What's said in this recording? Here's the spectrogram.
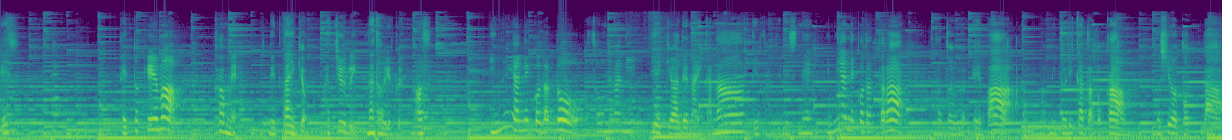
多いです。ペット系はカメ熱帯魚爬虫類などをよく見ます。犬や猫だとそんなに利益は出ないかなっていう感じですね。犬や猫だったら例えば、まあ、見取り方とか年を取った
